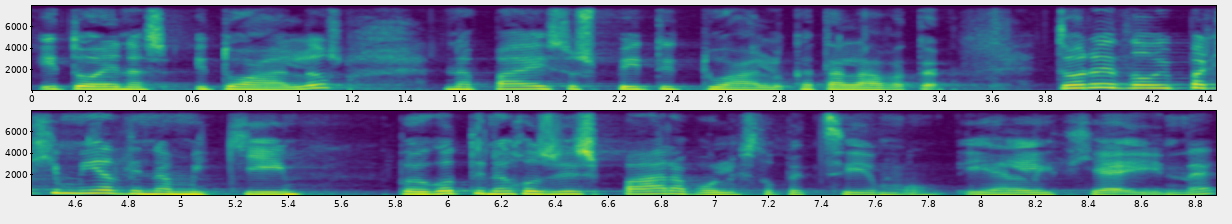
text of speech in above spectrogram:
ή το ένας ή το άλλος να πάει στο σπίτι του άλλου. Καταλάβατε. Τώρα εδώ υπάρχει μια δυναμική που εγώ την έχω ζήσει πάρα πολύ στο πετσί μου, η αλήθεια είναι,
